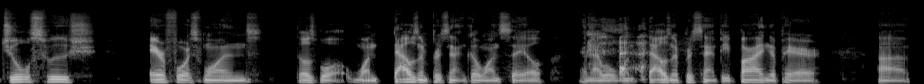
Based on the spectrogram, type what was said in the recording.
Jewel Swoosh Air Force Ones, those will 1000% go on sale. And I will 1000% be buying a pair. Um,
